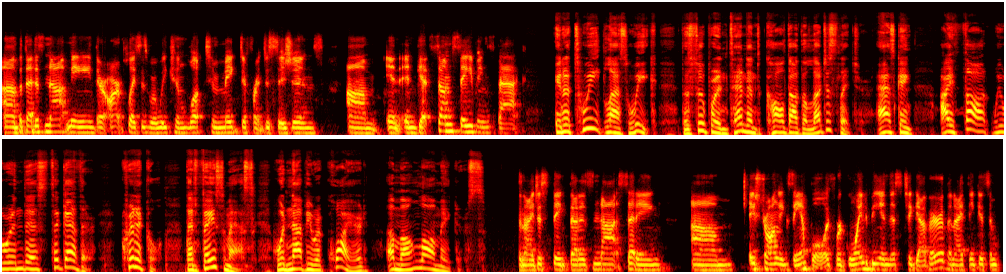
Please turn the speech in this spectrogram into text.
Um, but that does not mean there aren't places where we can look to make different decisions um, and, and get some savings back. In a tweet last week, the superintendent called out the legislature, asking, I thought we were in this together, critical that face masks would not be required among lawmakers. And I just think that is not setting um, a strong example. If we're going to be in this together, then I think it's important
